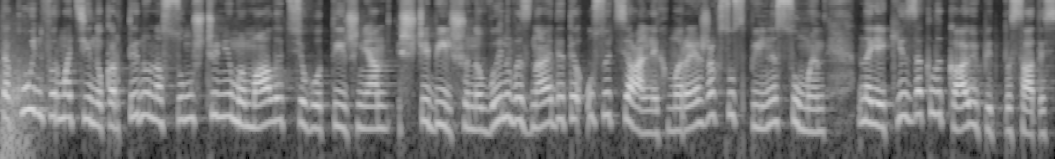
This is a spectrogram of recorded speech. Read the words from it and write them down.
Таку інформаційну картину на Сумщині ми мали цього тижня. Ще більше новин ви знайдете у соціальних мережах Суспільне Суми, на які закликаю підписатися.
